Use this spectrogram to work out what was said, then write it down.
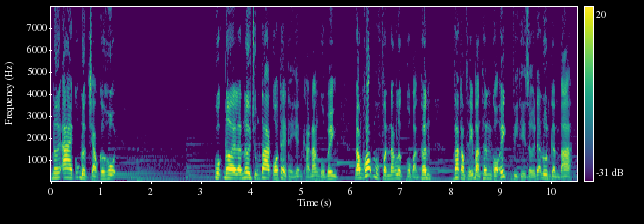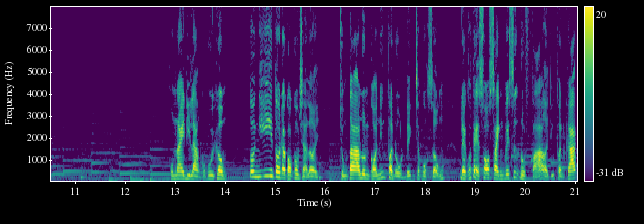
nơi ai cũng được trao cơ hội. Cuộc đời là nơi chúng ta có thể thể hiện khả năng của mình, đóng góp một phần năng lực của bản thân và cảm thấy bản thân có ích vì thế giới đã luôn gần ta. Hôm nay đi làm có vui không? Tôi nghĩ tôi đã có câu trả lời. Chúng ta luôn có những phần ổn định trong cuộc sống để có thể so sánh với sự đột phá ở những phần khác.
